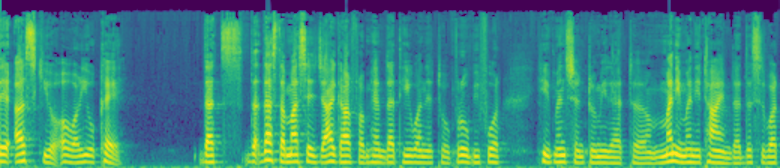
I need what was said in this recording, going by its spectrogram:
they ask you, "Oh, are you okay?" That's that, that's the message I got from him that he wanted to prove before he mentioned to me that um, many many times that this is what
